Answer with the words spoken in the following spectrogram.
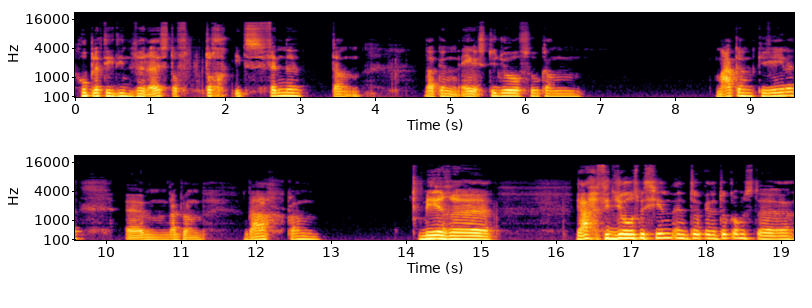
Hopelijk tegen die verhuist of toch iets vinden dan dat ik een eigen studio of zo kan maken, creëren. Ehm, dat ik dan daar kan meer uh, ja, video's misschien in, in de toekomst uh,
